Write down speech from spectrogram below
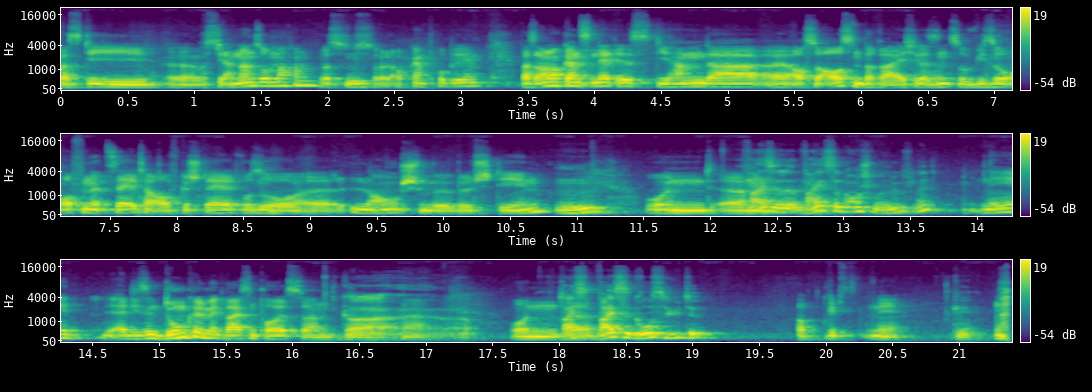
was, die, äh, was die anderen so machen. Das ist halt auch kein Problem. Was auch noch ganz nett ist, die haben da äh, auch so Außenbereiche, da sind so wie so offene Zelte aufgestellt, wo so äh, Lounge-Möbel stehen. Und ähm, Weiße, weiße Lounge-Möbel vielleicht? nee, äh, die sind dunkel mit weißen Polstern. Geil. Und Weiße, äh, weiße große Hüte? Ob, gibt's, nee, Okay.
